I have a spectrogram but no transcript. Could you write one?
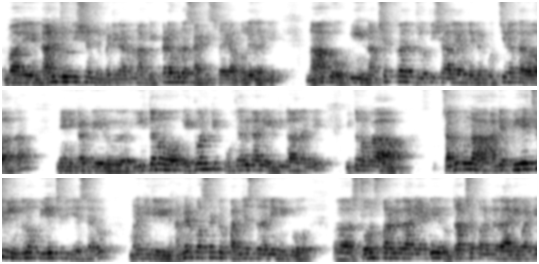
మరి నాడి జ్యోతిష్యం చూపెట్టినాను. నాకు ఎక్కడ కూడా సాటిస్ఫై అవ్వలేదండి. నాకు ఈ నక్షత్ర జ్యోతిషాలయం దగ్గరకు వచ్చిన తర్వాత నేను ఇక్కడికి ఇతను ఎటువంటి పూజారి కానీ ఇది కాదండి. ఇతను ఒక చదువుకున్న అంటే పిహెచ్డి ఇందులో పిహెచ్డి చేశారు. మనకి ఇది హండ్రెడ్ పర్సెంట్ పనిచేస్తుందని మీకు స్టోన్స్ పరంగా కానివ్వండి రుద్రాక్ష పరంగా కానివ్వండి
